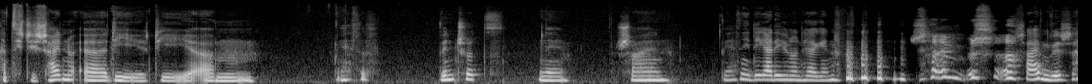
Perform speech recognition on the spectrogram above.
hat sich die Scheiden, äh, die, die, ähm, wie heißt es? Windschutz? Nee, Schein. Wie heißen die Digga, die hin und her gehen? Scheibenwischer. Scheibenwischer.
